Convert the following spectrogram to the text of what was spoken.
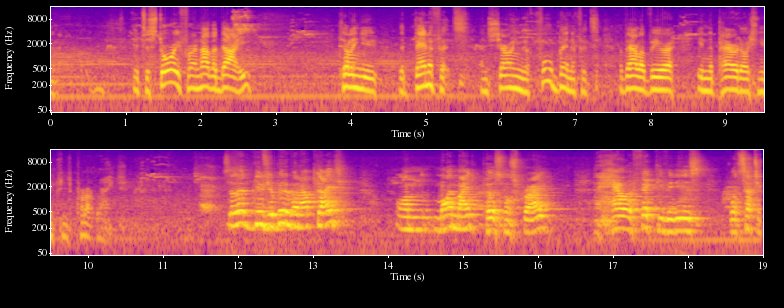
and it's a story for another day, telling you the benefits and showing the full benefits of aloe vera in the Paradise Nutrients product range. So that gives you a bit of an update on my mate personal spray and how effective it is, what such a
